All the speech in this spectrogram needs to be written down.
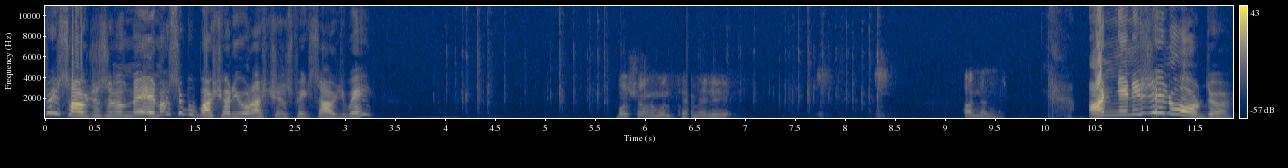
bir savcısınız. Ne, e, nasıl bu başarıya ulaştınız peki savcı bey? Başarımın temeli annemdir. Annenize ne oldu?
